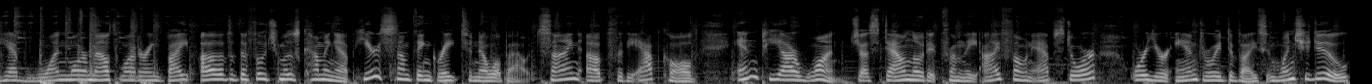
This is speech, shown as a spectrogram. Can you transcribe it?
We have one more mouthwatering bite of the Food coming up. Here's something great to know about. Sign up for the app called NPR One. Just download it from the iPhone App Store or your Android device. And once you do,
